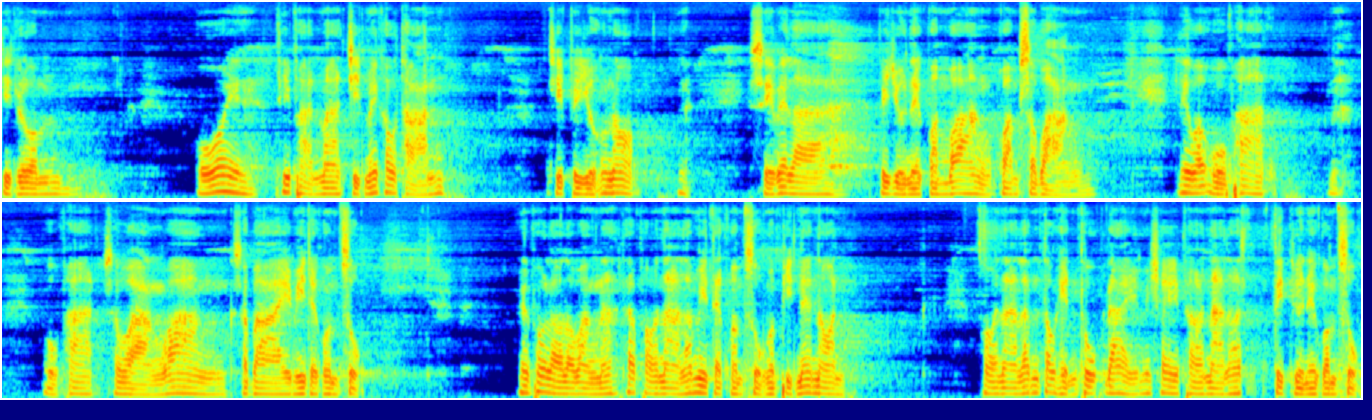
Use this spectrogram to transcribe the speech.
จิตรวม โอ้ยที่ผ่านมาจิตไม่เข้าฐาน จิตไปอยู่ข้างนอก เสียเวลา ไปอยู่ในความว่างความสว่าง เรียกว่าโอภาษนะโอภาษสว่างว่าง สบายมีแต่ความสุขงั้นพวกเราระวังนะ ถ้าภาวนาแล้วมีแต่ความสุขมันผิดแน่นอน ภาวนาแล้วมันต้องเห็นทุกข์ได้ ไม่ใช่ภาวนาแล้วติดอยู่ในความสุข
